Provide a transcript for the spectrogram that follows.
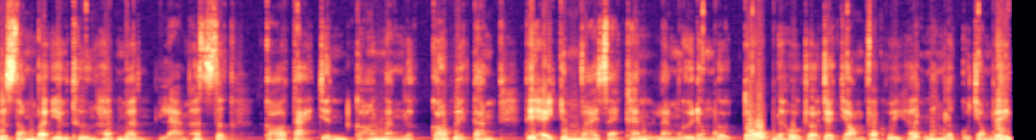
Cứ sống và yêu thương hết mình, làm hết sức có tài chính, có năng lực, có quyết tâm thì hãy chung vai sát cánh làm người đồng đội tốt để hỗ trợ cho chồng phát huy hết năng lực của chồng đi.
